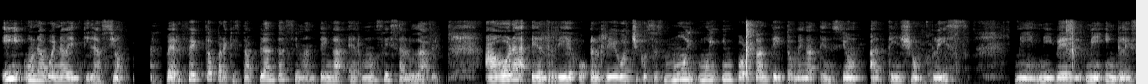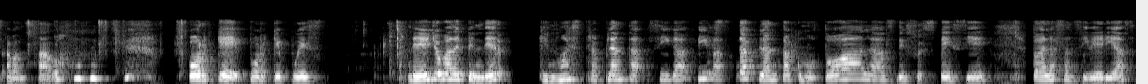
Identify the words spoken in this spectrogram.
y una buena ventilación. Perfecto para que esta planta se mantenga hermosa y saludable. Ahora el riego. El riego, chicos, es muy, muy importante y tomen atención. Attention, please. Mi nivel, mi inglés avanzado. ¿Por qué? Porque pues de ello va a depender que nuestra planta siga viva. Esta planta, como todas las de su especie, todas las ansiberias,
